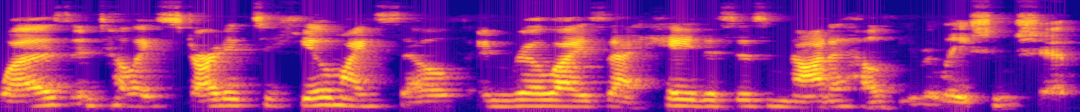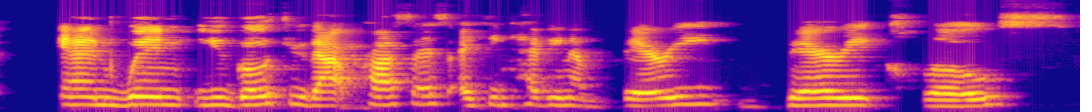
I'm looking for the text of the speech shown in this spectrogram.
was until I started to heal myself and realize that, hey, this is not a healthy relationship. And when you go through that process, I think having a very, very close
